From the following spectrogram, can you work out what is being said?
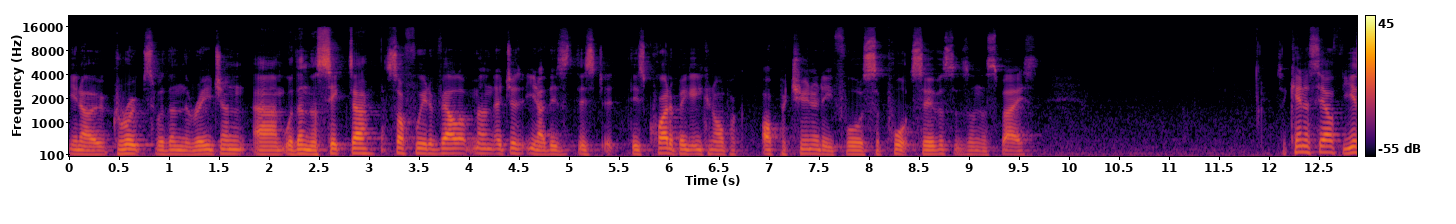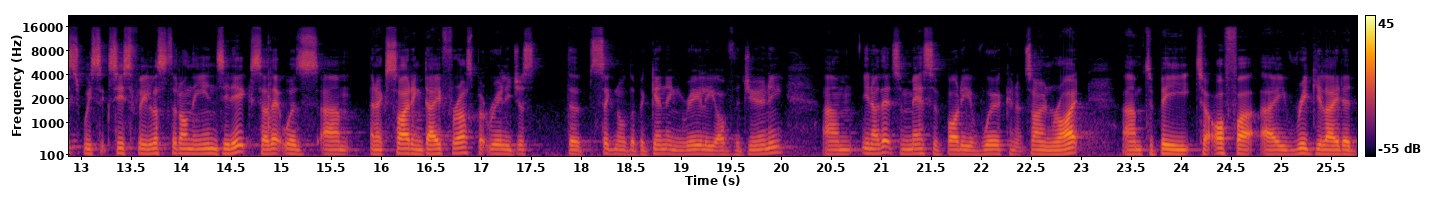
you know, groups within the region, um, within the sector, software development. It just, you know, there's, there's, there's quite a big economic opportunity for support services in the space. So Cannasouth, yes, we successfully listed on the NZX, so that was um, an exciting day for us, but really just the signal, the beginning really of the journey. Um, you know, that's a massive body of work in its own right um, to be to offer a regulated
